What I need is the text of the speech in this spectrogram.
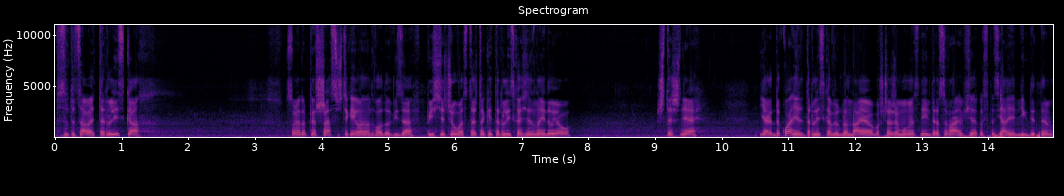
to są te całe terliska. W sumie to pierwszy raz coś takiego nad wodą widzę. Piszcie czy u was też takie terliska się znajdują, czy też nie. Jak dokładnie te terliska wyglądają, bo szczerze mówiąc nie interesowałem się jakoś specjalnie nigdy tym.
